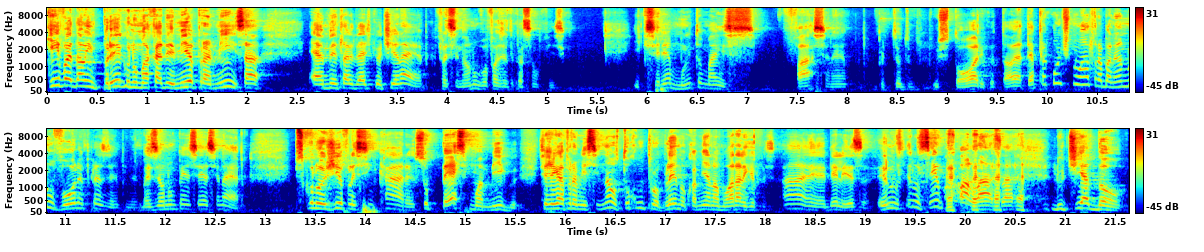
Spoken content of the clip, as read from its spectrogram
Quem vai dar um emprego numa academia para mim, sabe? É a mentalidade que eu tinha na época. Eu falei assim, não, não vou fazer educação física. E que seria muito mais fácil, né? Por todo o histórico e tal, até para continuar trabalhando no vôlei, por exemplo. Né? Mas eu não pensei assim na época. Psicologia, eu falei assim, cara, eu sou péssimo amigo. Você chegar para mim assim, não, eu tô com um problema com a minha namorada. Eu falei assim, ah, é, beleza. Eu não, eu não sei o que falar, sabe? Não tinha dom.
